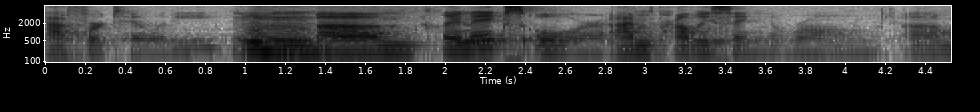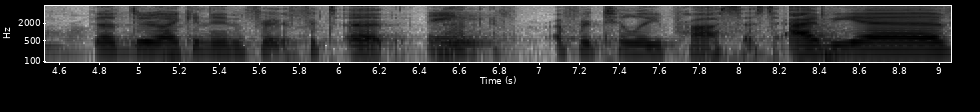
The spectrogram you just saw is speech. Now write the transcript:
have fertility um, clinics, or I'm probably saying the wrong. Um, wrong Go through like an infer- fer- uh, Thank- a fertility process, IVF.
